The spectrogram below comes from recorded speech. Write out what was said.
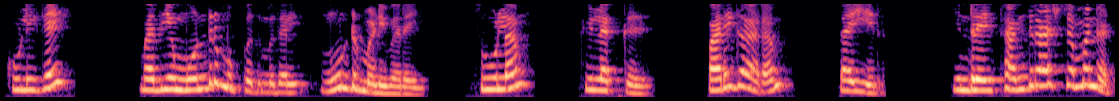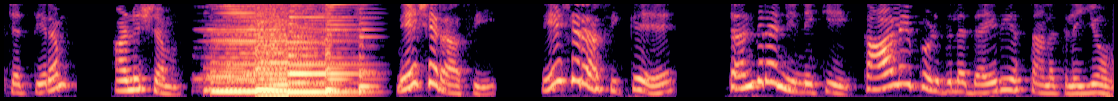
குளிகை மதியம் ஒன்று முப்பது முதல் மூன்று மணி வரை. சூலம் கிழக்கு. பரிகாரம் தயிர். இன்றைய சந்திராஷ்டம நட்சத்திரம் அனுஷம். மேஷராசி. மேஷராசிக்கு சந்திரன் இன்னைக்கு காலை பொழுதுல தைரியஸ்தானத்திலையும்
